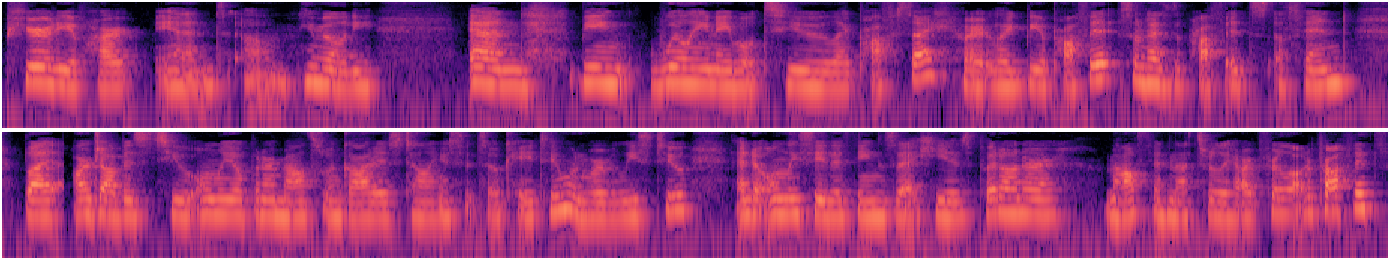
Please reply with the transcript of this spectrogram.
purity of heart and um, humility and being willing and able to like prophesy or like be a prophet. Sometimes the prophets offend but our job is to only open our mouths when god is telling us it's okay to when we're released to and to only say the things that he has put on our mouth and that's really hard for a lot of prophets.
